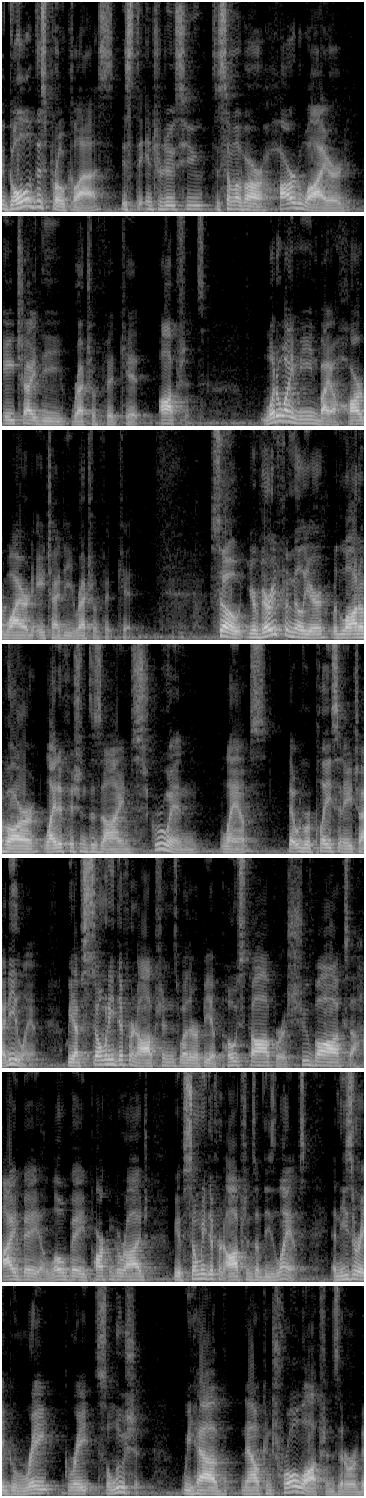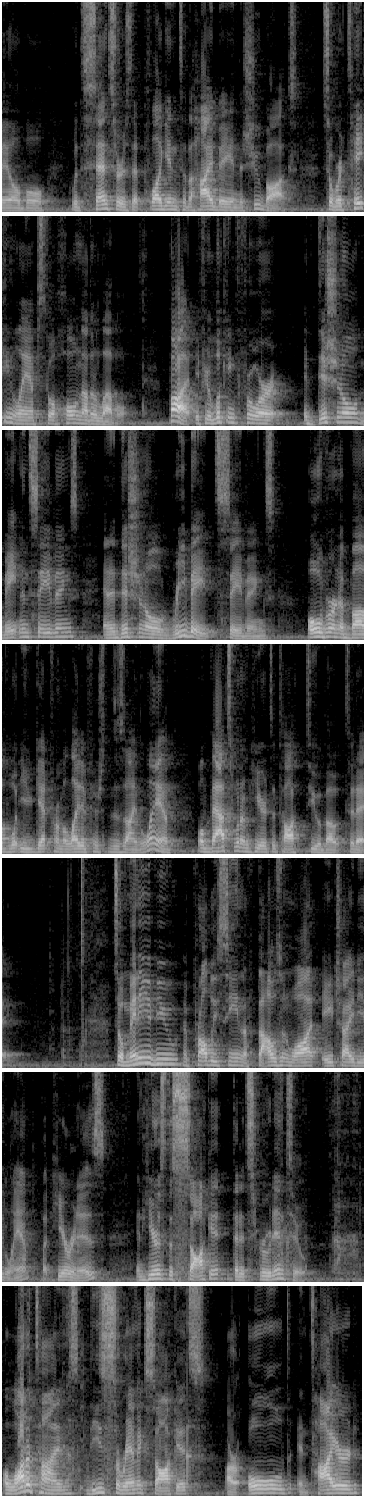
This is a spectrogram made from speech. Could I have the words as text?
The goal of this pro class is to introduce you to some of our hardwired HID retrofit kit options. What do I mean by a hardwired HID retrofit kit? So you're very familiar with a lot of our light efficient design screw-in lamps that would replace an HID lamp. We have so many different options, whether it be a post top or a shoebox, a high bay, a low bay, parking garage. We have so many different options of these lamps. And these are a great, great solution. We have now control options that are available with sensors that plug into the high bay and the shoebox. So we're taking lamps to a whole nother level. But if you're looking for additional maintenance savings and additional rebate savings over and above what you get from a light efficient design lamp, well, that's what I'm here to talk to you about today. So many of you have probably seen a 1000 watt HID lamp, but here it is. And here's the socket that it's screwed into. A lot of times, these ceramic sockets are old and tired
